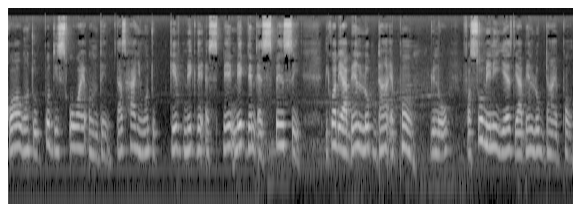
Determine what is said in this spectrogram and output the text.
God want to put this oil on them. That's how He want to give, make them make them expensive, because they have been looked down upon. You know, for so many years they have been looked down upon.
